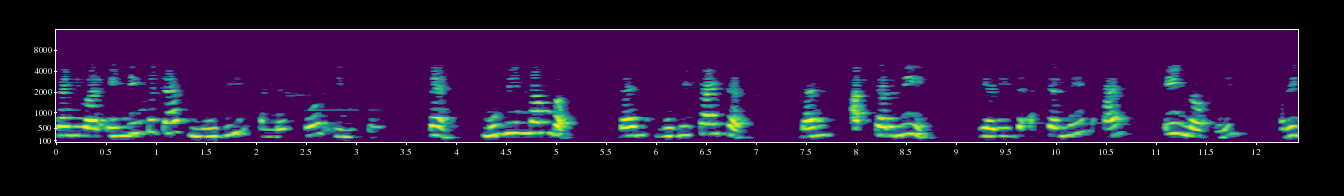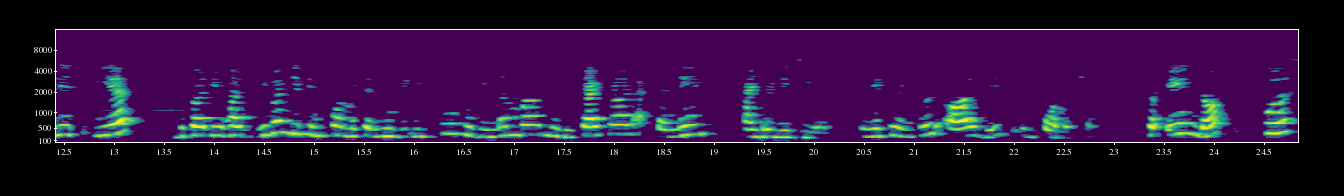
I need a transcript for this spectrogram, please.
when you are ending the tag movie underscore info. Then movie number, then movie title, then actor name. Here is the actor name and end of this. Release year because you have given this information movie info, movie number, movie title, actor name and release year. You need to include all this information. So end of first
